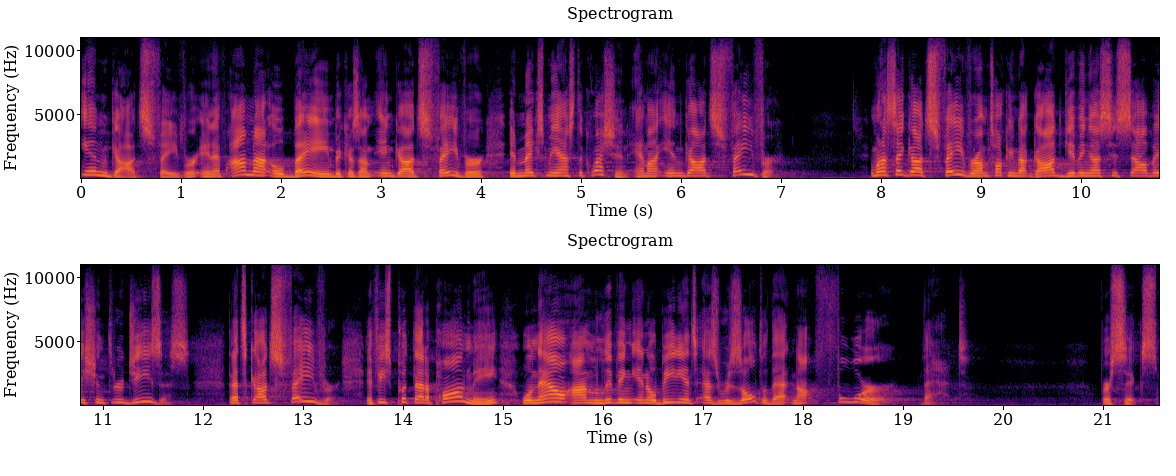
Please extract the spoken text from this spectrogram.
in God's favor. And if I'm not obeying because I'm in God's favor, it makes me ask the question Am I in God's favor? And when I say God's favor, I'm talking about God giving us his salvation through Jesus. That's God's favor. If he's put that upon me, well, now I'm living in obedience as a result of that, not for that. Verse 6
